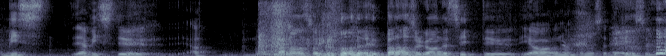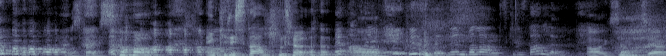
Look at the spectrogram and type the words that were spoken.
visst, jag visste ju balansorganet, balansorganet sitter ju i öronen på något sätt. Det finns ju någon slags... En kristall tror jag. Ja, Just det, den balanskristallen. ja, exakt. Så jag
